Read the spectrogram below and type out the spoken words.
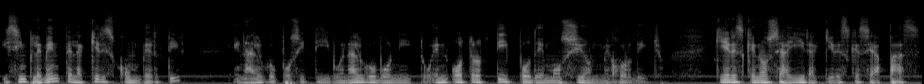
y simplemente la quieres convertir en algo positivo, en algo bonito, en otro tipo de emoción, mejor dicho. Quieres que no sea ira, quieres que sea paz,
